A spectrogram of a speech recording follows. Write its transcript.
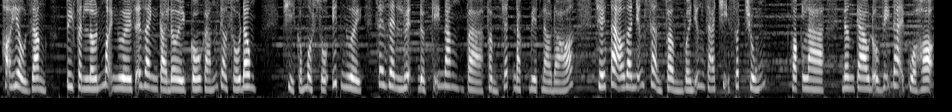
Họ hiểu rằng tuy phần lớn mọi người sẽ dành cả đời cố gắng theo số đông, chỉ có một số ít người sẽ rèn luyện được kỹ năng và phẩm chất đặc biệt nào đó, chế tạo ra những sản phẩm với những giá trị xuất chúng, hoặc là nâng cao độ vĩ đại của họ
